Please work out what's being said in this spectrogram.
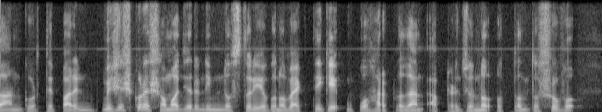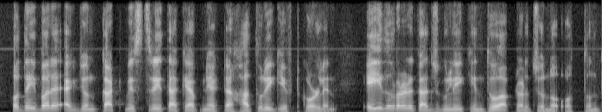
দান করতে পারেন, বিশেষ করে সমাজের নিম্নস্তরীয় কোনো ব্যক্তিকে উপহার প্রদান আপনার জন্য অত্যন্ত শুভ। হতেই পারে একজন কাঠমিস্ত্রি তাকে আপনি একটা হাতুড়ি গিফট করলেন। এই ধরনের কাজগুলি কিন্তু আপনার জন্য অত্যন্ত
